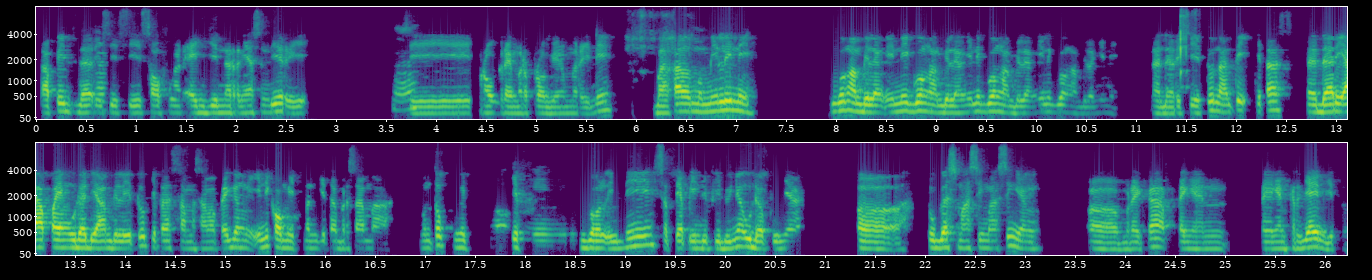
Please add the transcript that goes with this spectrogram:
tapi dari hmm. sisi software engineer-nya sendiri hmm. si programmer-programmer ini bakal memilih nih, gue ngambil yang ini, gue ngambil yang ini, gue ngambil yang ini, gue ngambil yang ini. Nah dari situ nanti kita eh, dari apa yang udah diambil itu kita sama-sama pegang nih. Ini komitmen kita bersama untuk nge-achieve goal ini. Setiap individunya udah punya uh, tugas masing-masing yang uh, mereka pengen pengen kerjain gitu.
